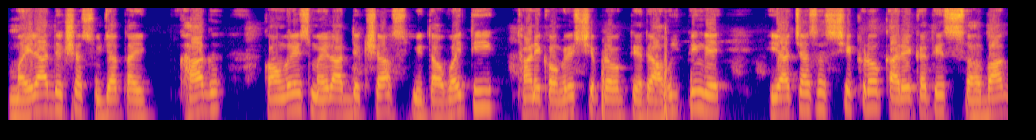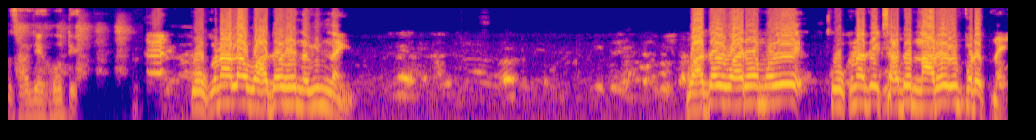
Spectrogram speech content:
महिला अध्यक्ष सुजाताई घाग काँग्रेस महिला अध्यक्षा स्मिता वैती ठाणे काँग्रेसचे प्रवक्ते राहुल पिंगे याच्यासह शेकडो कार्यकर्ते सहभाग झाले होते. कोकणाला वादळ हे नवीन नाही. वादळ वाऱ्यामुळे कोकणात एक साधं नारळ पडत नाही.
